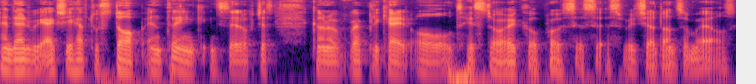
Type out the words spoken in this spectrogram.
and then we actually have to stop and think instead of just kind of replicate old historical processes which are done somewhere else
